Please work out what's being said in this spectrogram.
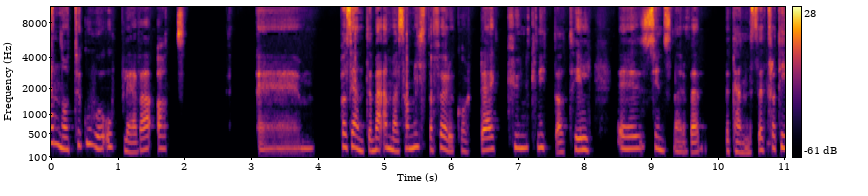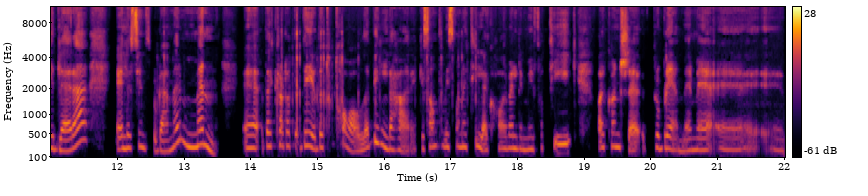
ennå til gode å oppleve at eh, pasienter med MS har mista førerkortet kun knytta til eh, synsnervebetennelse fra tidligere, eller synsproblemer. Men Eh, det er klart at det er jo det totale bildet her. ikke sant? Hvis man i tillegg har veldig mye fatigue, har kanskje problemer med eh,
